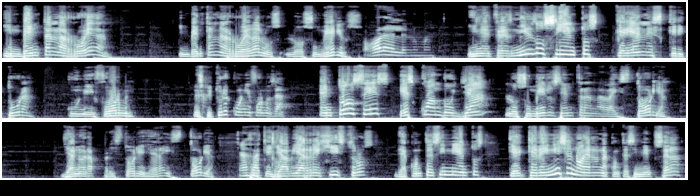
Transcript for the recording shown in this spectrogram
inventan la rueda. Inventan la rueda los, los sumerios. Órale, nomás. Y en el 3200 crean la escritura cuneiforme. La escritura cuneiforme, o sea, entonces es cuando ya los sumerios entran a la historia. Ya no era prehistoria, ya era historia. Exacto. Porque ya había registros de acontecimientos que, que, de inicio no eran acontecimientos, era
